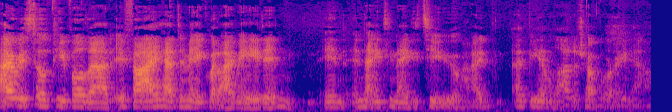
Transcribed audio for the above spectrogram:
I always told people that if I had to make what I made in, in, in 1992, I'd, I'd be in a lot of trouble right now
